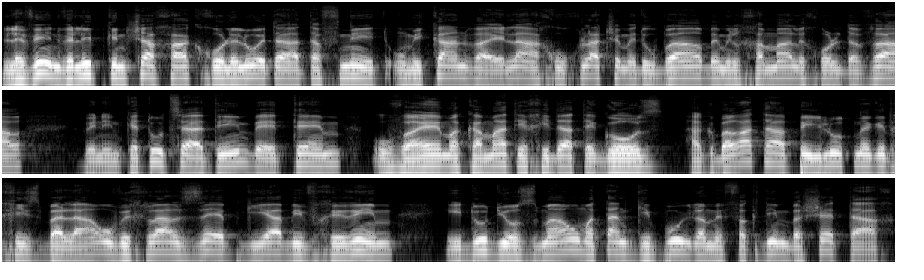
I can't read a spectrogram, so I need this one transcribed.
לוין וליפקין שחק חוללו את התפנית ומכאן ואילך הוחלט שמדובר במלחמה לכל דבר וננקטו צעדים בהתאם ובהם הקמת יחידת אגוז, הגברת הפעילות נגד חיזבאללה ובכלל זה פגיעה בבכירים, עידוד יוזמה ומתן גיבוי למפקדים בשטח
